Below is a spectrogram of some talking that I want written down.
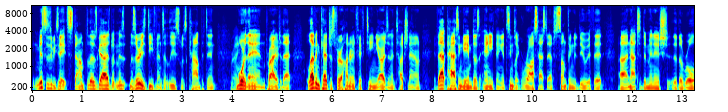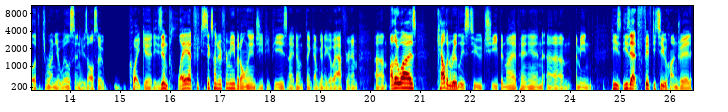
Mississippi State stomped those guys, but Missouri's defense at least was competent right. more than prior to that. 11 catches for 115 yards and a touchdown. If that passing game does anything, it seems like Ross has to have something to do with it, uh, not to diminish the role of De'Runnya Wilson, who's also quite good. He's in play at 5,600 for me, but only in GPPs, and I don't think I'm going to go after him. Um, otherwise, Calvin Ridley's too cheap in my opinion. Um, I mean, he's he's at 5200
